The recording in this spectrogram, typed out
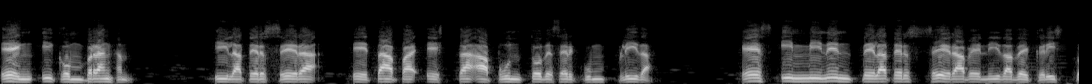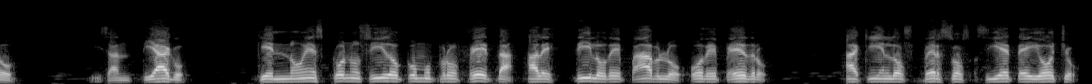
en y con Branham. Y la tercera etapa está a punto de ser cumplida es inminente la tercera venida de Cristo. Y Santiago, quien no es conocido como profeta al estilo de Pablo o de Pedro, aquí en los versos siete y ocho,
